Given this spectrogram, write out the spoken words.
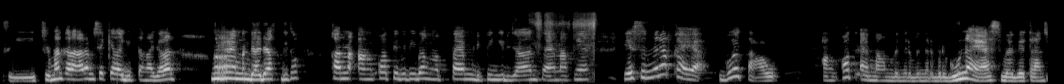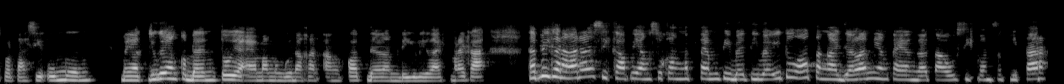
sih. Cuman kadang-kadang misalnya kayak lagi tengah jalan ngerem mendadak gitu karena angkot tiba-tiba ngetem di pinggir jalan seenaknya. Ya sebenarnya kayak gue tahu angkot emang bener-bener berguna ya sebagai transportasi umum banyak juga yang kebantu yang emang menggunakan angkot dalam daily life mereka. Tapi kadang-kadang sikap yang suka ngetem tiba-tiba itu loh tengah jalan yang kayak nggak tahu sikon sekitar,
